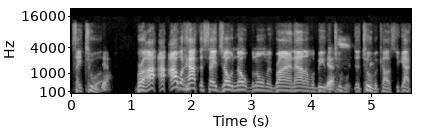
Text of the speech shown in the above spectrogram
Say two of them. Yeah. Bro, I, I, I would have to say Joe Noteboom and Brian Allen would be the yes. two, the two because you got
